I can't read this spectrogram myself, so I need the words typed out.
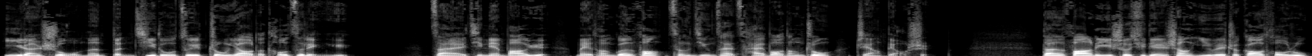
依然是我们本季度最重要的投资领域。在今年八月，美团官方曾经在财报当中这样表示。但发力社区电商意味着高投入。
